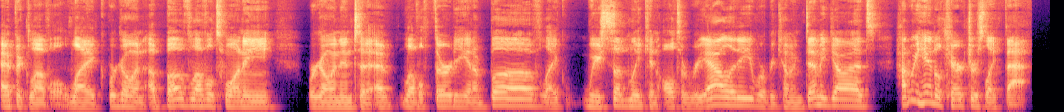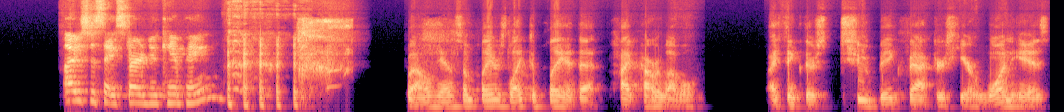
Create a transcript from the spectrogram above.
epic level. Like we're going above level 20, we're going into level 30 and above, like we suddenly can alter reality, we're becoming demigods. How do we handle characters like that? I used to say start a new campaign. well, yeah, some players like to play at that high power level. I think there's two big factors here. One is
